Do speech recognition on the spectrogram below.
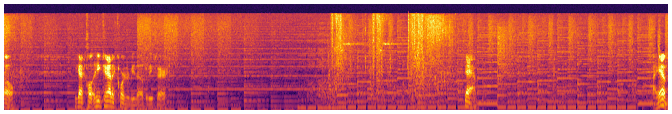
Oh. He got. He kind of cornered me, though, to be fair. Damn. I am.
